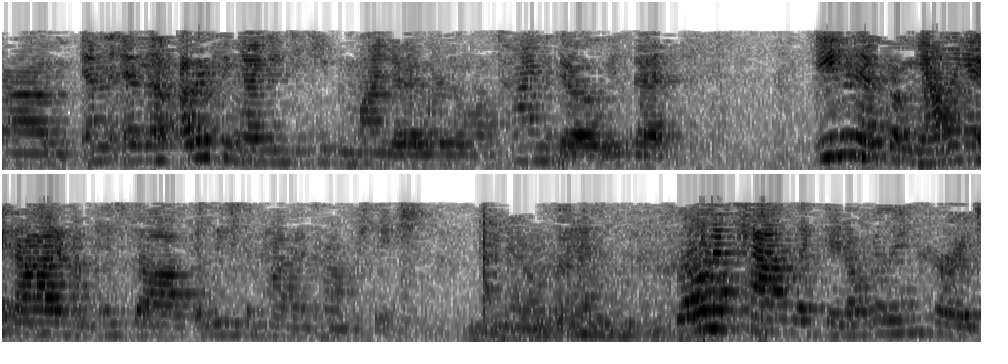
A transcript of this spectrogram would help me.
Um, and and the other thing I need to keep in mind that I learned a long time ago is that even if I'm yelling at God and I'm pissed off, at least I'm having a conversation. You know, and growing up Catholic, they don't really encourage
